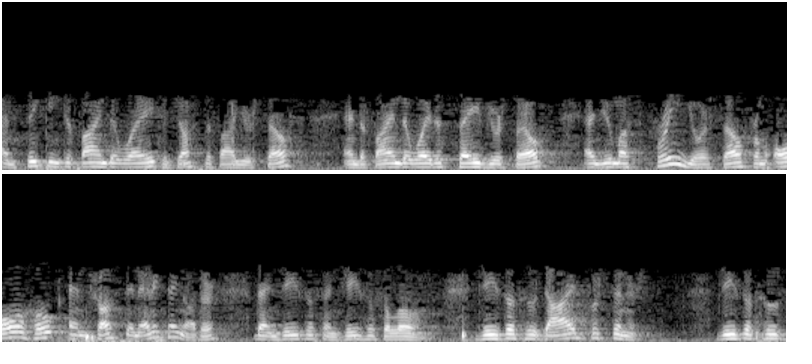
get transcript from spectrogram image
and seeking to find a way to justify yourself and to find a way to save yourself. And you must free yourself from all hope and trust in anything other than Jesus and Jesus alone. Jesus who died for sinners. Jesus whose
